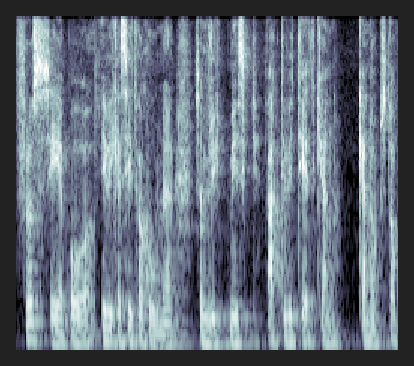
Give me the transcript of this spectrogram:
för att se på i vilka situationer som rytmisk aktivitet kan, kan uppstå.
